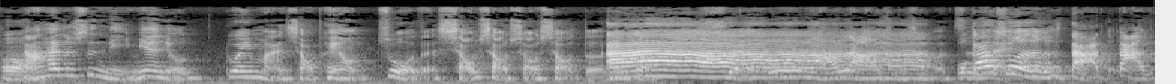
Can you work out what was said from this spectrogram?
嗯、然后它就是里面有堆满小朋友做的小小小小的那个雪屋，啊、然后蜡烛什么。我刚刚说的那个是大的，大的，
